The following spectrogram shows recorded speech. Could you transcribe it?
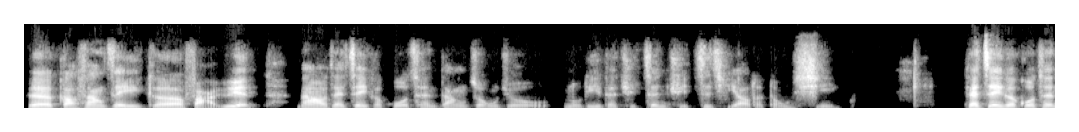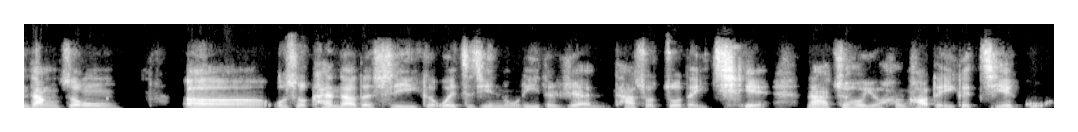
呃，告上这一个法院。然后在这个过程当中，就努力的去争取自己要的东西。在这个过程当中，呃，我所看到的是一个为自己努力的人，他所做的一切，那最后有很好的一个结果。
